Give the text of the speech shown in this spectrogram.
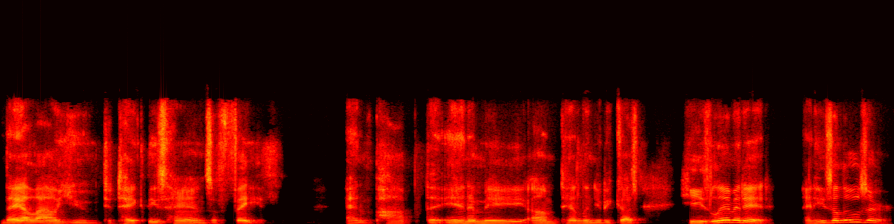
they allow you to take these hands of faith and pop the enemy. I'm telling you, because he's limited and he's a loser.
